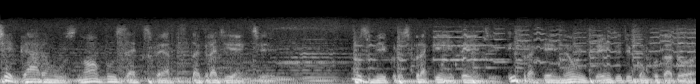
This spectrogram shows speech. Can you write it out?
Chegaram os novos experts da Gradiente. Os micros para quem entende e para quem não entende de computador.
